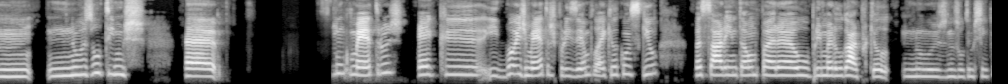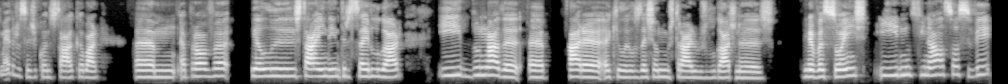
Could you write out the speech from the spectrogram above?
um, nos últimos 5 metros é que, e 2 metros, por exemplo, é que ele conseguiu passar então para o primeiro lugar, porque ele nos, nos últimos 5 metros, ou seja, quando está a acabar um, a prova, ele está ainda em terceiro lugar e do nada uh, para aquilo, eles deixam de mostrar os lugares nas gravações e no final só se vê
